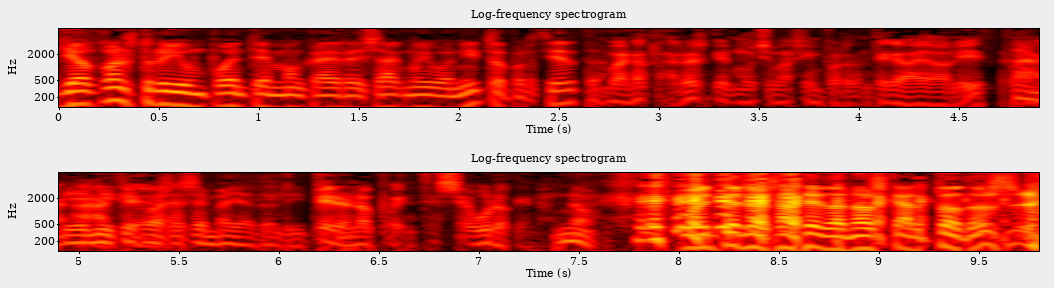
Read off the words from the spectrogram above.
yo construí un puente en Moncada y Resat muy bonito por cierto. Bueno claro es que es mucho más importante que Valladolid. También hice cosas en Valladolid. Pero no puentes seguro que no. No los puentes los hace Don Oscar todos.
